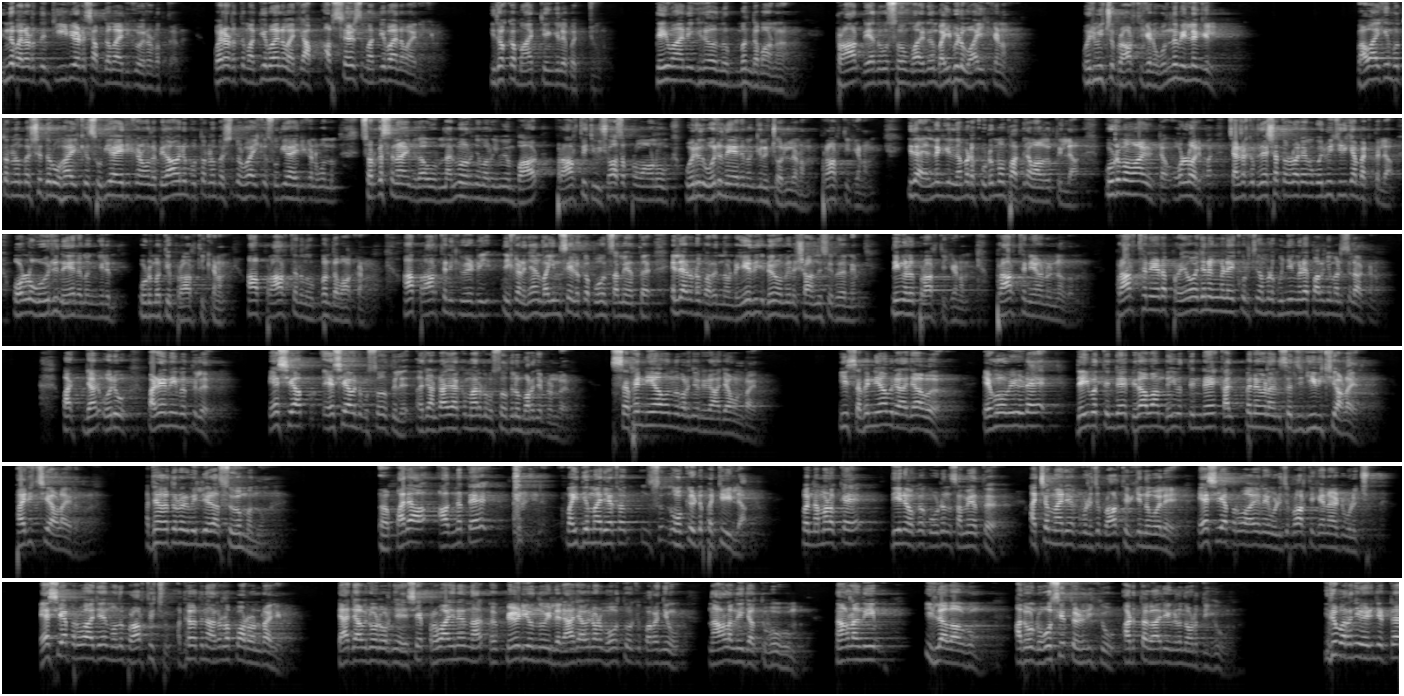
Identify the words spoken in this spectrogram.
ഇന്ന് പലയിടത്തും ടി വിയുടെ ശബ്ദമായിരിക്കും ഒരിടത്ത്. ഒരിടത്ത് മദ്യപാനമായിരിക്കും. Up upstairs മദ്യപാനമായിരിക്കും. ഇതൊക്കെ മാറ്റിയെങ്കിലേ പറ്റൂ. ദൈവാനുഗ്രഹം നിർബന്ധമാണ്. പ്രാ വേദപുസ്തകം വായിക്കണം ബൈബിൾ വായിക്കണം. ഒരുമിച്ച് പ്രാർത്ഥിക്കണം. ഒന്നുമില്ലെങ്കിൽ ബാവായിക്കും പുത്രനും പരിശുദ്ധ റുഹായിക്ക് സ്തുതിയായിരിക്കണമെന്നും പിതാവിനും പുത്രനും പരിശുദ്ധ റുഹായിക്ക് സ്തുതിയായിരിക്കണമെന്നും സ്വർഗസ്വനായ പിതാവും നന്മ പറഞ്ഞു മറിയുകയും പാ പ്രാർത്ഥിച്ച് വിശ്വാസപ്രമാണവും ഒരു ഒരു നേരമെങ്കിലും ചൊല്ലണം പ്രാർത്ഥിക്കണം. ഇതല്ലെങ്കിൽ നമ്മുടെ കുടുംബം ഭദ്രമാകത്തില്ല. കുടുംബമായിട്ട് ഉള്ളവർ ചിലർക്ക് വിദേശത്തുള്ളവരെ നമുക്ക് ഒരുമിച്ചിരിക്കാൻ പറ്റത്തില്ല. ഉള്ള ഒരു നേരമെങ്കിലും കുടുംബത്തിൽ പ്രാർത്ഥിക്കണം. ആ പ്രാർത്ഥന നിർബന്ധമാക്കണം. ആ പ്രാർത്ഥനയ്ക്ക് വേണ്ടി നിൽക്കണം. ഞാൻ വൈംസയിലൊക്കെ പോകുന്ന സമയത്ത് എല്ലാവരോടും പറയുന്നുണ്ട് ഏത് ഡിനോമിനേഷൻ ശരി തന്നെ. നിങ്ങൾ പ്രാർത്ഥിക്കണം. പ്രാർത്ഥനയാണ് ഉന്നതം. പ്രാർത്ഥനയുടെ പ്രയോജനങ്ങളെക്കുറിച്ച് നമ്മൾ കുഞ്ഞുങ്ങളെ പറഞ്ഞ് മനസ്സിലാക്കണം. ഒരു പഴയ നിയമത്തിൽ ഏഷ്യ ഏഷ്യാവിന്റെ പുസ്തകത്തിൽ രണ്ടായാക്കന്മാരുടെ പുസ്തകത്തിലും പറഞ്ഞിട്ടുണ്ട്. സെഫന്യാവ് എന്ന് പറഞ്ഞൊരു രാജാവ് ഉണ്ടായിരുന്നു. ഈ സെഫന്യാവ് രാജാവ് യഹോവയുടെ ദൈവത്തിന്റെ പിതാവാം ദൈവത്തിന്റെ കൽപ്പനകൾ അനുസരിച്ച് ജീവിച്ച ആളായിരുന്നു. ഭരിച്ച ആളായിരുന്നു. അദ്ദേഹത്തിനൊരു വലിയൊരു അസുഖം വന്നു. പല അന്നത്തെ വൈദ്യന്മാരെയൊക്കെ നോക്കിയിട്ട് പറ്റിയില്ല. ഇപ്പം നമ്മളൊക്കെ ദീനമൊക്കെ കൂടുന്ന സമയത്ത് അച്ഛന്മാരെയൊക്കെ വിളിച്ച് പ്രാർത്ഥിക്കുന്ന പോലെ ഏഷ്യ പ്രവാചകനെ വിളിച്ച് പ്രാർത്ഥിക്കാനായിട്ട് വിളിച്ചു. ഏഷ്യ പ്രവാചകൻ വന്ന് പ്രാർത്ഥിച്ചു. അദ്ദേഹത്തിന് അരുളപ്പാടുണ്ടായി രാജാവിനോട് പറഞ്ഞു ഏഷ്യ പ്രവാചകനെ പേടിയൊന്നുമില്ല. രാജാവിനോട് മുഖത്ത് നോക്കി പറഞ്ഞു നാളെ നീ ചത്തുപോകും. നാളെ നീ ഇല്ലാതാകും. അതുകൊണ്ട് ഓസ്യത്തെഴുതിക്കൂ. അടുത്ത കാര്യങ്ങൾ നടത്തിക്കൂ. ഇത് പറഞ്ഞു കഴിഞ്ഞിട്ട്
